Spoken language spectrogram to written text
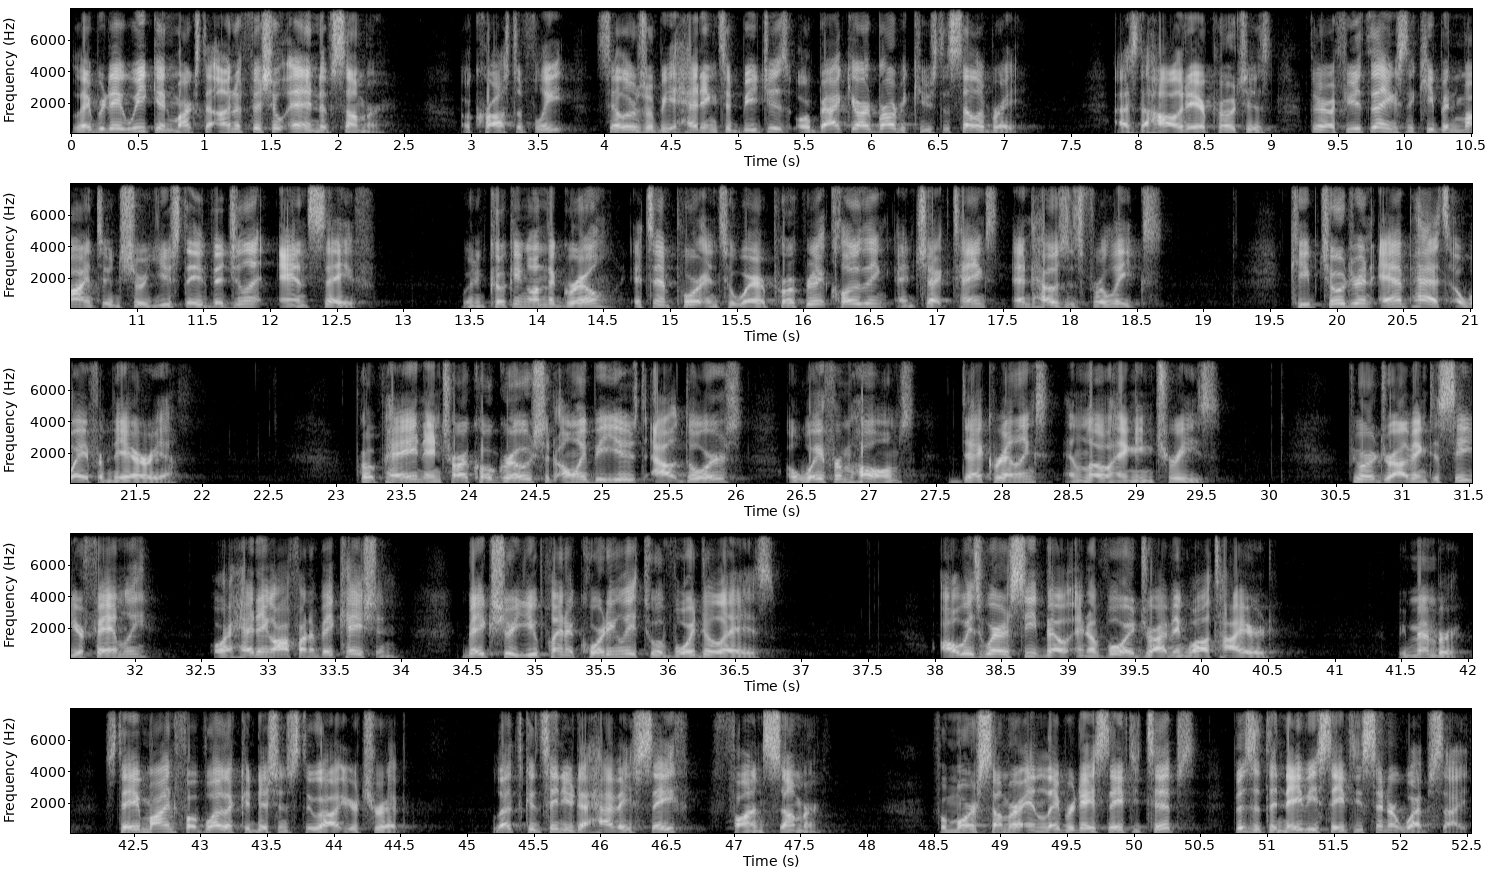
Labor Day weekend marks the unofficial end of summer. Across the fleet, sailors will be heading to beaches or backyard barbecues to celebrate. As the holiday approaches, there are a few things to keep in mind to ensure you stay vigilant and safe. When cooking on the grill, it's important to wear appropriate clothing and check tanks and hoses for leaks. Keep children and pets away from the area. Propane and charcoal grills should only be used outdoors, away from homes, deck railings, and low-hanging trees. If you are driving to see your family or heading off on a vacation, make sure you plan accordingly to avoid delays. Always wear a seatbelt and avoid driving while tired. Remember, stay mindful of weather conditions throughout your trip. Let's continue to have a safe, fun summer. For more summer and Labor Day safety tips, visit the Navy Safety Center website.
